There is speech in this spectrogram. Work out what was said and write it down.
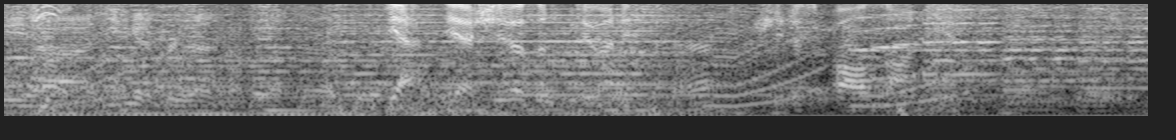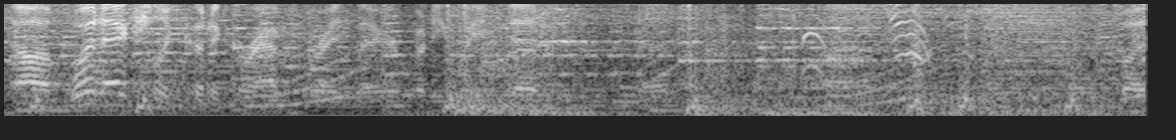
we, uh, you can get a free rest off the up. Yeah, yeah, she doesn't do anything. She just falls on you. Uh, Boyd actually could have grabbed right there, but he wave dashed instead. Uh, but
